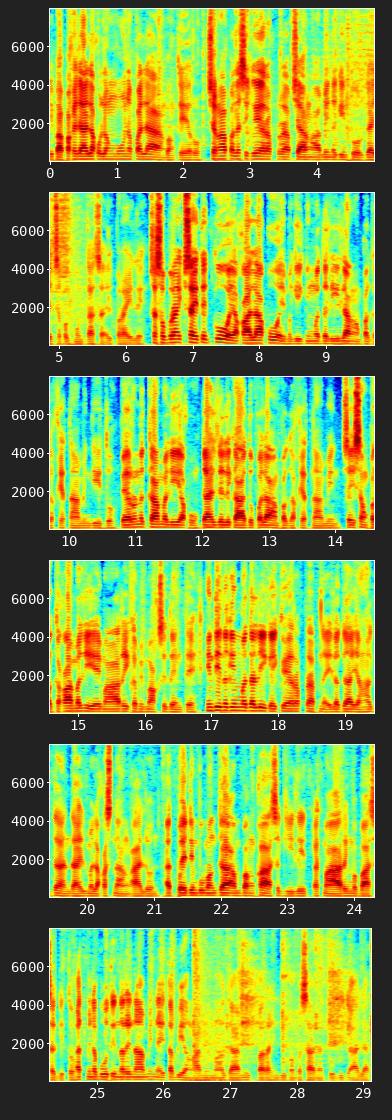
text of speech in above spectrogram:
Ipapakilala ko lang muna pala ang bangkero. Siya nga pala si Kuya Rap Rap. Siya ang aming naging tour guide sa pagpunta sa El Fraile. Sa sobrang excited ko ay akala ko ay magiging madali lang ang pag-akyat namin dito. Pero nagkamali ako dahil delikado pala ang pag-akyat namin. Sa isang pagkakamali ay maaari kami maaksidente. Hindi naging madali kay Kuya Rap Rap na ilagay ang hagdan dahil malakas na ang alon. At pwedeng bumangga ang bangka sa gilid at maaaring mabasag ito. At minabuti na rin namin na itabi ang aming mga gamit para hindi mabasa ng tubig alat.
